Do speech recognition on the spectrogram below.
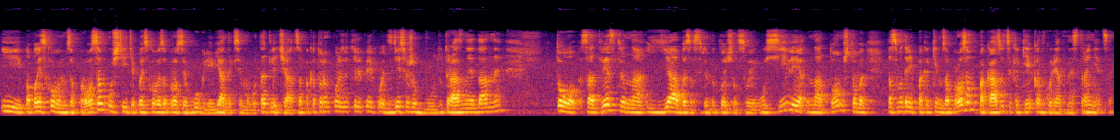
И по поисковым запросам, учтите, поисковые запросы в Гугле и в Яндексе могут отличаться, по которым пользователи переходят. Здесь уже будут разные данные то, соответственно, я бы сосредоточил свои усилия на том, чтобы посмотреть, по каким запросам показываются какие конкурентные страницы.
